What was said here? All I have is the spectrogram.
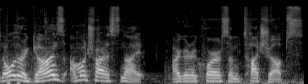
No other guns? I'm gonna try to snipe. Are gonna require some touch-ups.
